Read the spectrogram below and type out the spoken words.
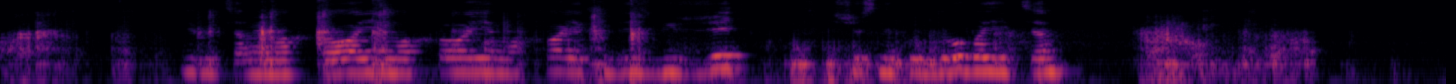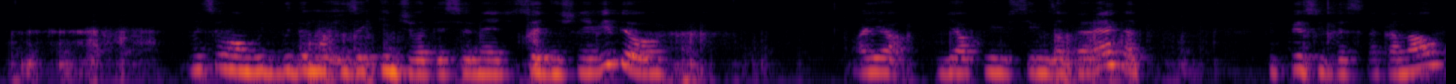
Да? І руцями махає, махає, махає, кудись біжить, щось не подобається. На цьому, мабуть, будемо і закінчувати сьогодні, сьогоднішнє відео. А я дякую всім за перегляд. Підписуйтесь на канал,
